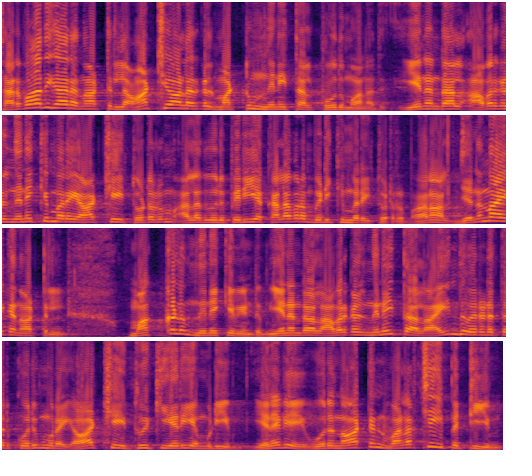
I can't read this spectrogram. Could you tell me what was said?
சர்வாதிகார நாட்டில் ஆட்சியாளர்கள் மட்டும் நினைத்தால் போதுமானது. ஏனென்றால் அவர்கள் நினைக்கும் வரை ஆட்சியை தொடரும் அல்லது ஒரு பெரிய கலவரம் வெடிக்கும் வரை தொடரும். ஆனால் ஜனநாயக நாட்டில் மக்களும் நினைக்க வேண்டும். ஏனென்றால் அவர்கள் நினைத்தால் ஐந்து வருடத்திற்கு ஒரு முறை ஆட்சியை தூக்கி எறிய முடியும். எனவே ஒரு நாட்டின் வளர்ச்சியை பற்றியும்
